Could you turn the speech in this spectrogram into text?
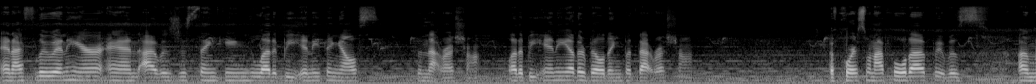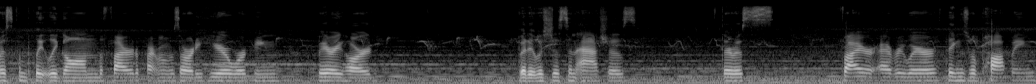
And I flew in here and I was just thinking, let it be anything else than that restaurant. Let it be any other building but that restaurant. Of course, when I pulled up, it was almost completely gone. The fire department was already here working very hard, but it was just in ashes. There was fire everywhere. Things were popping.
